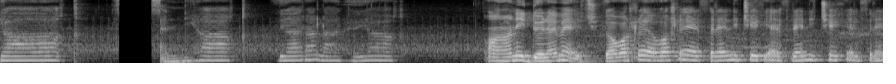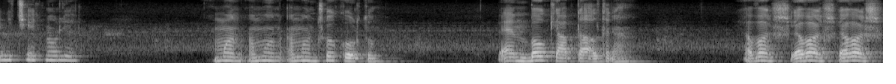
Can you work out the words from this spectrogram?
Yak. Yak. Yaraları yak. Ananı döneme hiç. Yavaşla yavaşla el freni çek el freni çek el freni çek ne oluyor? Aman aman aman çok korktum. Ben bok yaptı altına. Yavaş yavaş yavaş.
